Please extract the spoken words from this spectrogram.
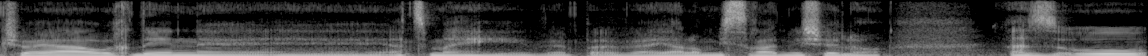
כשהוא היה עורך דין אה, אה, עצמאי, והיה לו משרד משלו, אז הוא,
